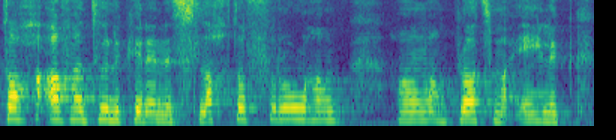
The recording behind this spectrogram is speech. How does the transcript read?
toch af en toe een keer in een slachtofferrol gaan, gaan, plaatsen, maar eigenlijk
